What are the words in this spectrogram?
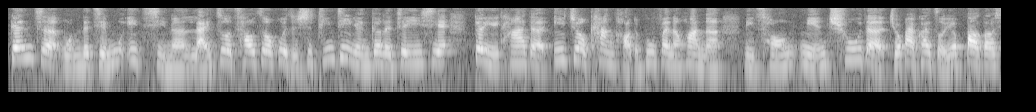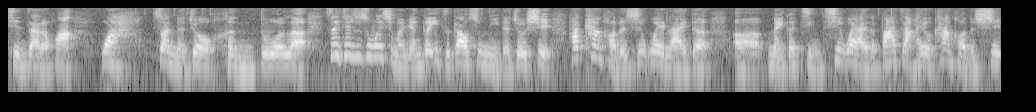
跟着我们的节目一起呢来做操作，或者是听进人哥的这一些对于他的依旧看好的部分的话呢，你从年初的九百块左右报到现在的话，哇，赚的就很多了。所以这就是为什么人哥一直告诉你的，就是他看好的是未来的呃每个景气未来的发展，还有看好的是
